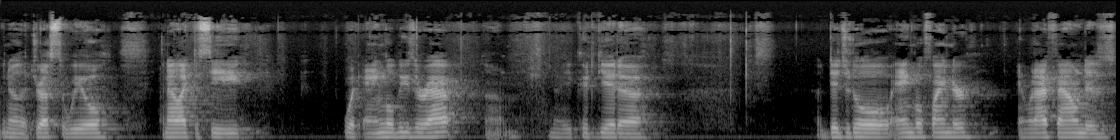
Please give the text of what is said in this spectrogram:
you know, that dress the wheel, and I like to see what angle these are at. Um, you know, you could get a a digital angle finder. And what I found is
